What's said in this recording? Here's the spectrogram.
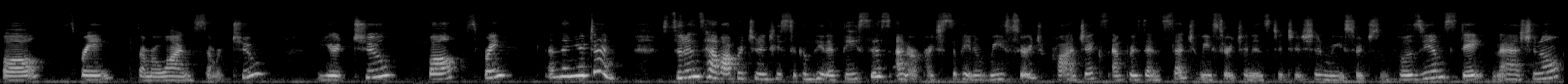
fall, spring, summer one, summer two. Year two, fall, spring, and then you're done. Students have opportunities to complete a thesis and or participate in research projects and present such research and institution research symposiums, state, national,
